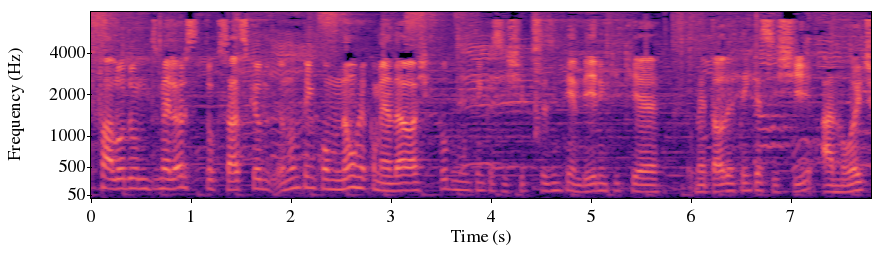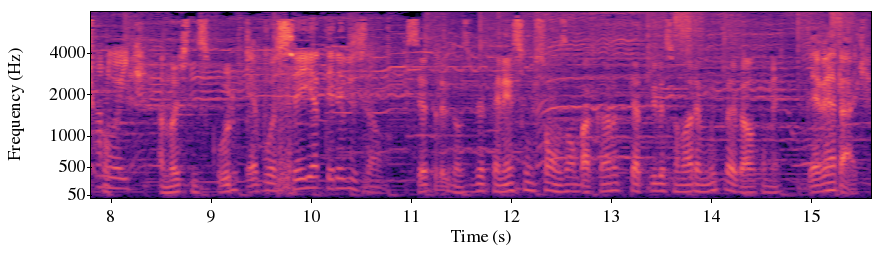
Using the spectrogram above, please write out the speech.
falou de um dos melhores tokusatsu que eu, eu, não tenho como não recomendar. Eu acho que todo mundo tem que assistir pra vocês entenderem o que, que é. O Metalder tem que assistir à noite. À com, noite. À noite no escuro. É você e a televisão. A televisão. De preferência um somzão bacana, porque a trilha sonora é muito legal também. É verdade.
